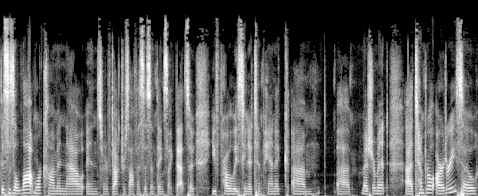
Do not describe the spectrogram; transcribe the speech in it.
This is a lot more common now in sort of doctor's offices and things like that. So you've probably seen a tympanic um, uh, measurement. Uh, temporal artery, so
